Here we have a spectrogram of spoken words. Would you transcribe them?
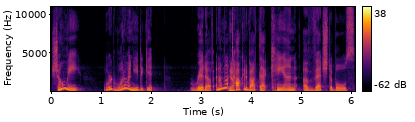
Show me, Lord, what do I need to get rid of? And I'm not Yeah. talking about that can of vegetables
